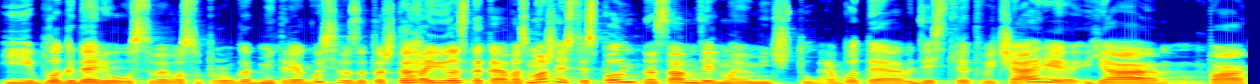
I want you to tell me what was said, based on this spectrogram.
И благодарю своего супруга Дмитрия Гусева за то, что появилась такая возможность исполнить на самом деле мою мечту. Работая 10 лет в HR, я по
